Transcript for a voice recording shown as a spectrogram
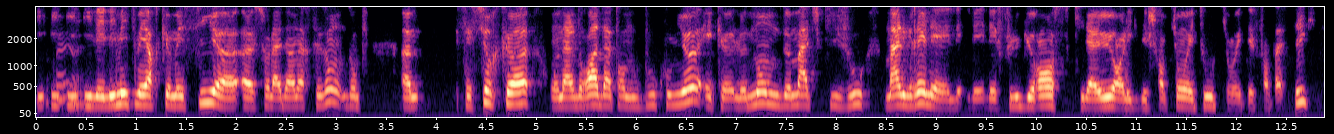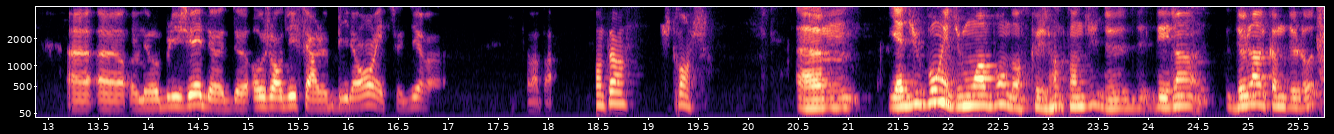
Il, est limite meilleur que Messi euh, euh, sur la dernière saison. Donc, euh, c'est sûr qu'on a le droit d'attendre beaucoup mieux et que le nombre de matchs qu'il joue, malgré les, les, fulgurances qu'il a eues en Ligue des Champions et tout, qui ont été fantastiques, on est obligé de, aujourd'hui faire le bilan et de se dire ça va pas. Quentin, je tranche. Il y a du bon et du moins bon dans ce que j'ai entendu de, de l'un comme de l'autre.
